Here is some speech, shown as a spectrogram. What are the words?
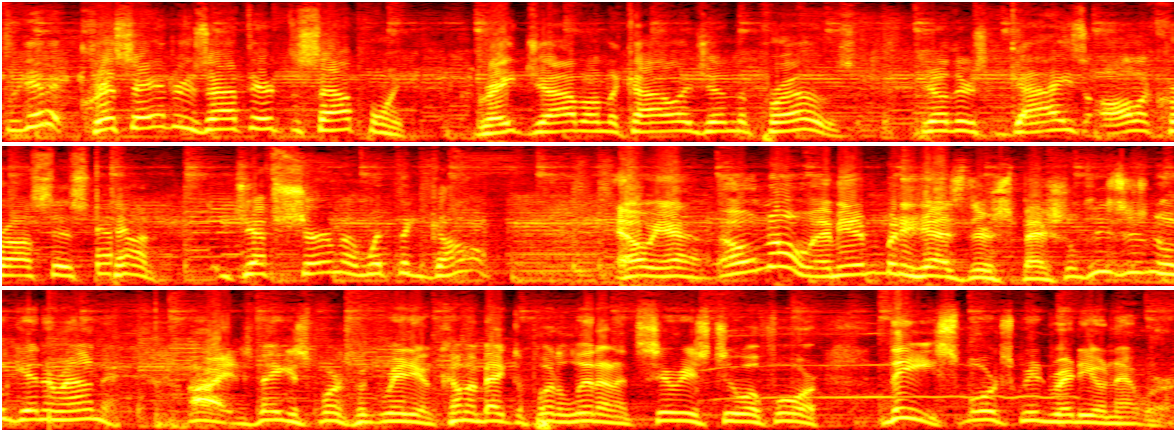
forget it. Chris Andrews out there at the South Point. Great job on the college and the pros. You know, there's guys all across this town. Jeff Sherman with the golf. Oh, yeah. Oh, no. I mean, everybody has their specialties. There's no getting around it. All right, it's Vegas Sportsbook Radio coming back to put a lid on it. Sirius 204, the Sports Grid Radio Network.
